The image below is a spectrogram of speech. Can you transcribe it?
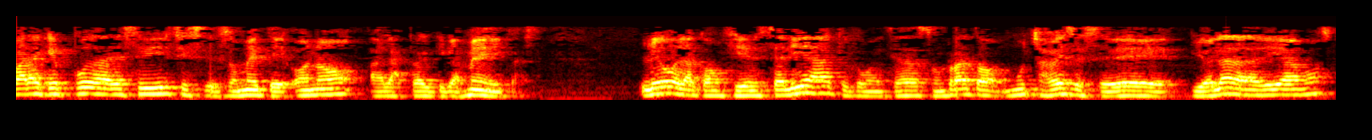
para que pueda decidir si se somete o no a las prácticas médicas. Luego la confidencialidad, que como decías hace un rato, muchas veces se ve violada, digamos,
